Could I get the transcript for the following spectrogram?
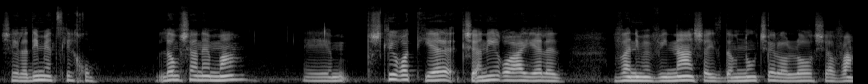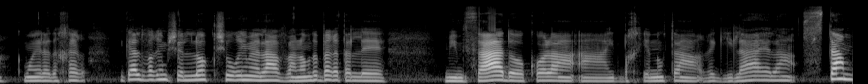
שילדים יצליחו. לא משנה מה, אה, פשוט לראות ילד, כשאני רואה ילד ואני מבינה שההזדמנות שלו לא שווה כמו ילד אחר, בגלל דברים שלא קשורים אליו, ואני לא מדברת על אה, ממסד או כל ההתבכיינות הרגילה, אלא סתם,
